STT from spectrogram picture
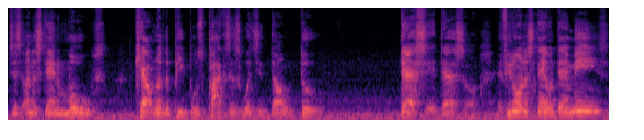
Just understanding moves. Counting other people's pockets is what you don't do. That's it, that's all. If you don't understand what that means,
